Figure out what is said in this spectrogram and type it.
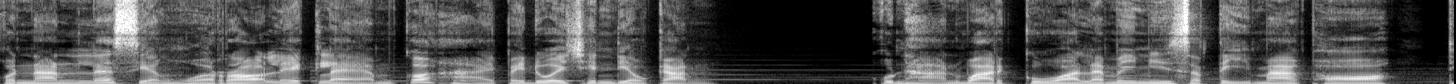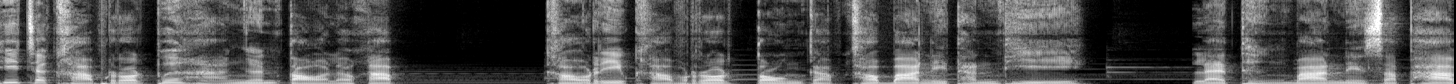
คนนั้นและเสียงหัวเราะเล็กแหลมก็หายไปด้วยเช่นเดียวกัน คุณหารหวาดกลัวและไม่มีสติมากพอที่จะขับรถเพื่อหาเงินต่อแล้วครับ เขารีบขับรถตรงกลับเข้าบ้านในทันที และถึงบ้านในสภาพ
